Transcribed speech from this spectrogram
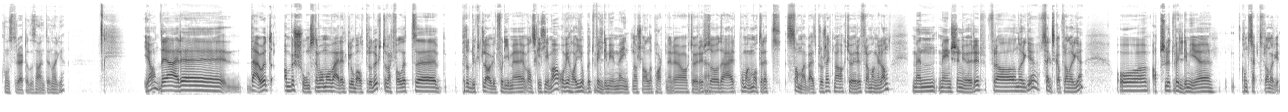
konstruert og designet i Norge. Ja, det er, det er jo et ambisjonsnivå må være et globalt produkt. I hvert fall et eh, produkt laget for de med vanskelig klima. Og vi har jobbet veldig mye med internasjonale partnere og aktører. Ja. Så det er på mange måter et samarbeidsprosjekt med aktører fra mange land. Men med ingeniører fra Norge, selskap fra Norge. Og absolutt veldig mye konsept fra Norge.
